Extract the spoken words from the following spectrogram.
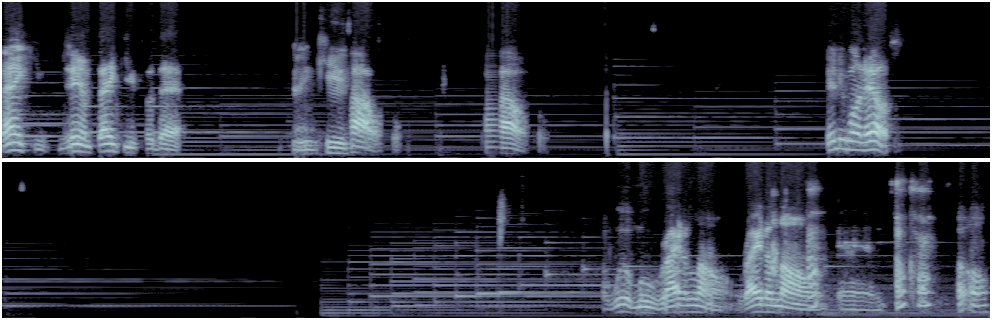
Thank you, Jim. Thank you for that. Thank you. Powerful. Powerful. Anyone else? We'll move right along, right along. And Okay. uh-oh,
